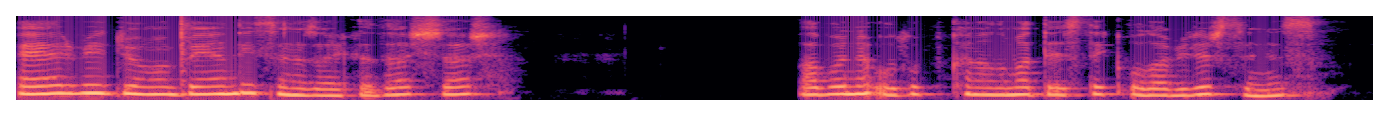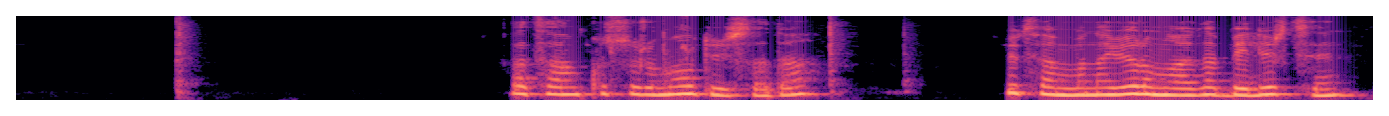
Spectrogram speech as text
Eğer videomu beğendiyseniz arkadaşlar Abone olup kanalıma destek olabilirsiniz. Hatam kusurum olduysa da lütfen bana yorumlarda belirtin.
